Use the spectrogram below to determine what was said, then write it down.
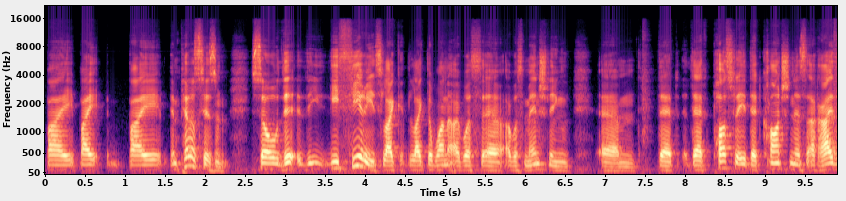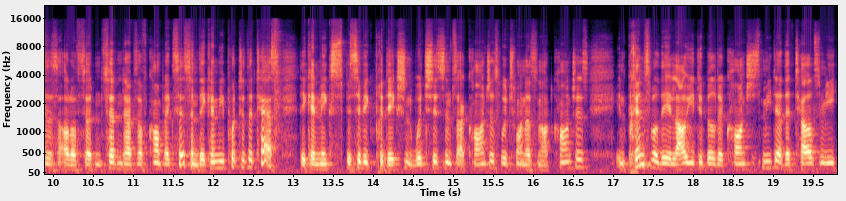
by by by empiricism. So the, the these theories, like like the one I was uh, I was mentioning, um, that that postulate that consciousness arises out of certain certain types of complex systems, they can be put to the test. They can make specific prediction which systems are conscious, which one is not conscious. In principle, they allow you to build a conscious meter that tells me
